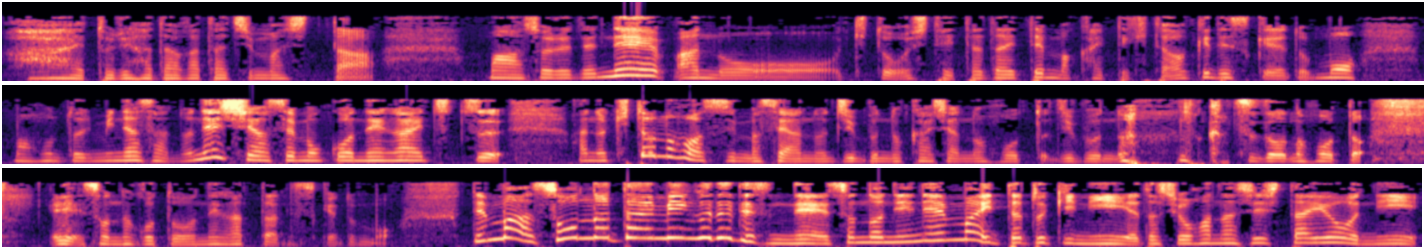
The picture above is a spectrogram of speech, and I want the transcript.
はい、鳥肌が立ちました。まあ、それでね、あの、祈祷していただいて、まあ、帰ってきたわけですけれども、まあ、本当に皆さんのね、幸せもこう願いつつ、あの、祈祷の方はすいません、あの、自分の会社の方と、自分の活動の方と、え、そんなことを願ったんですけども。で、まあ、そんなタイミングでですね、その2年前行った時に、私お話ししたように、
